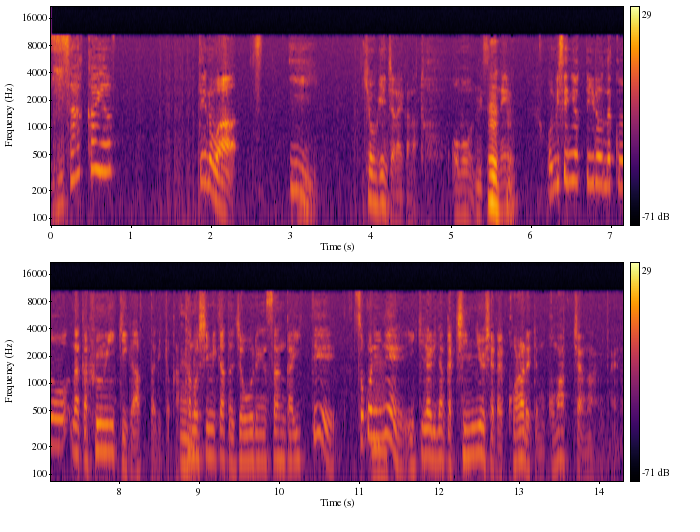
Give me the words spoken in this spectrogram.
居酒屋っていうのはいい表現じゃないかなと思うんですよね、うんうん。お店によっていろんなこうなんか雰囲気があったりとか、うん。楽しみ方常連さんがいてそこにね、いきなりなんか侵入者が来られても困っちゃうなみたいな、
